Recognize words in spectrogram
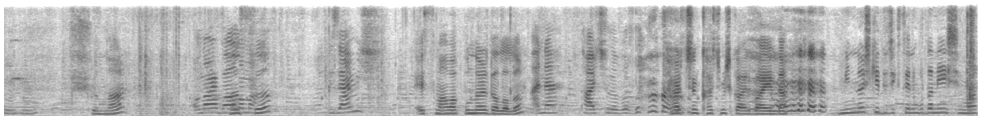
Hı hı. Şunlar Onlar bağlama. nasıl? Güzelmiş. Esma bak bunları da alalım. Anne tarçını buldum. Tarçın kaçmış galiba evden. Minnoş kedicik senin burada ne işin var?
